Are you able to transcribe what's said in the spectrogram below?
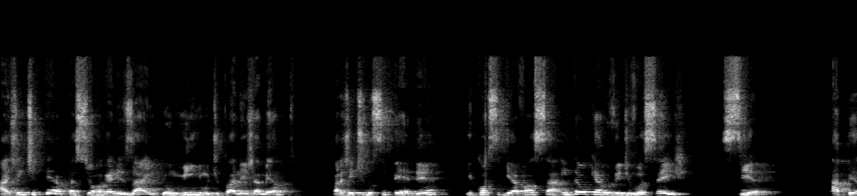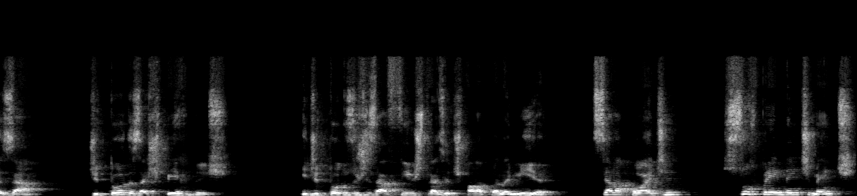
A gente tenta se organizar e ter um mínimo de planejamento para a gente não se perder e conseguir avançar. Então, eu quero ouvir de vocês se, apesar de todas as perdas e de todos os desafios trazidos pela pandemia, se ela pode, surpreendentemente,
